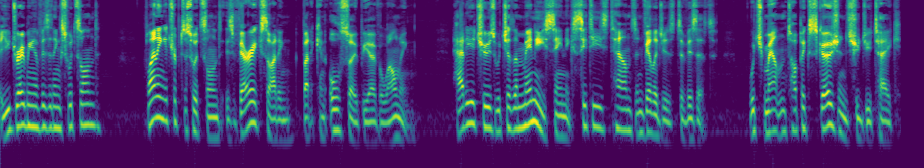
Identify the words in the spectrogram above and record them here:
Are you dreaming of visiting Switzerland? Planning a trip to Switzerland is very exciting, but it can also be overwhelming. How do you choose which of the many scenic cities, towns, and villages to visit? Which mountaintop excursions should you take?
